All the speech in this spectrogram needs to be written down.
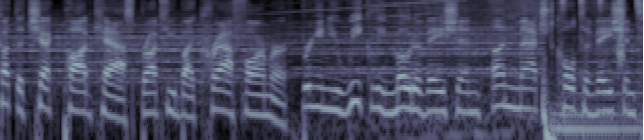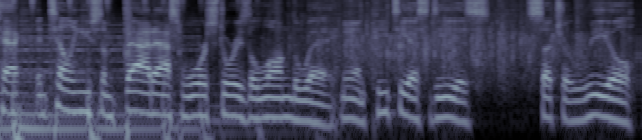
Cut the Check podcast brought to you by Craft Farmer, bringing you weekly motivation, unmatched cultivation tech, and telling you some badass war stories along the way. Man, PTSD is such a real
